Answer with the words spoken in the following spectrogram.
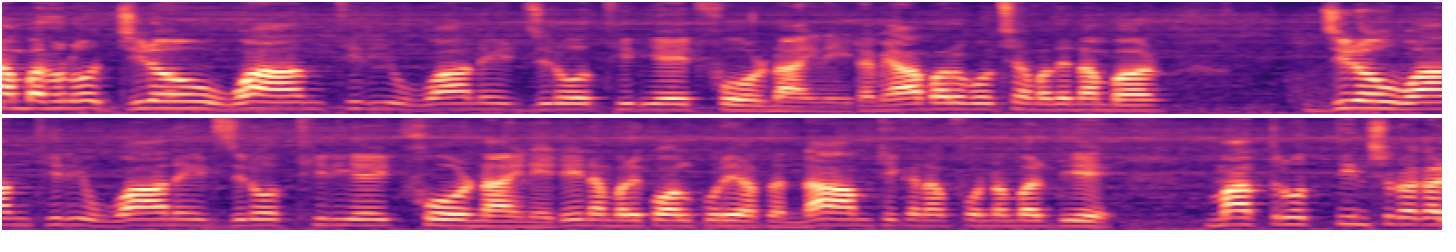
নাম্বার হলো zero one three one eight zero three eight four nine eight আমি আবারও বলছি, আমাদের number zero one three one eight zero three eight four nine eight এই নাম্বারে কল করে আপনার নাম, ঠিকানা ফোন নাম্বার দিয়ে মাত্র তিনশো টাকার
